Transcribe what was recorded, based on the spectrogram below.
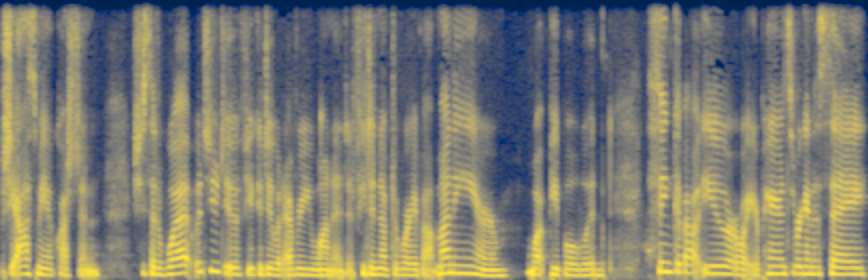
she asked me a question. She said, What would you do if you could do whatever you wanted? If you didn't have to worry about money or what people would think about you or what your parents were going to say?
